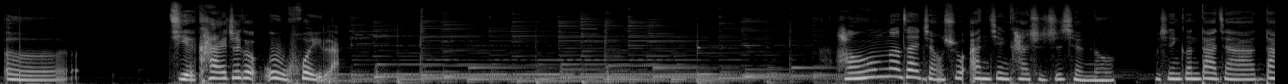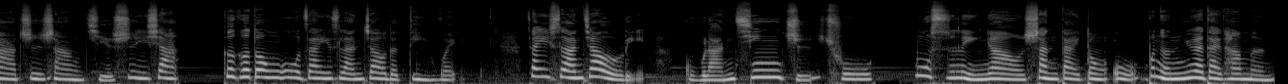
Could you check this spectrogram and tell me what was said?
呃，解开这个误会啦。好，那在讲述案件开始之前呢，我先跟大家大致上解释一下各个动物在伊斯兰教的地位。在伊斯兰教里，《古兰经》指出，穆斯林要善待动物，不能虐待它们。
